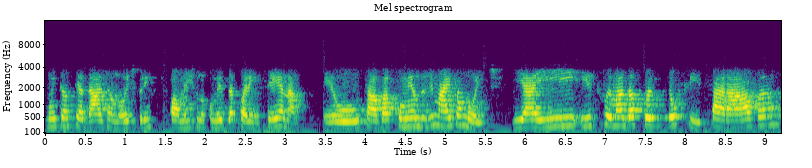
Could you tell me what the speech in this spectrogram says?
muita ansiedade à noite, principalmente no começo da quarentena. Eu estava comendo demais à noite. E aí, isso foi uma das coisas que eu fiz. Parava,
